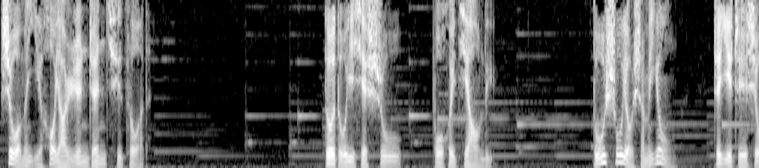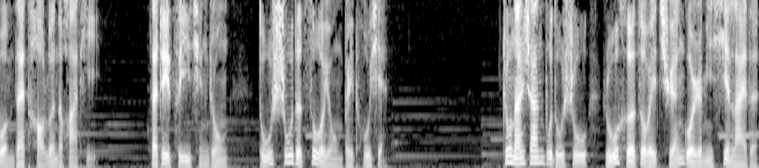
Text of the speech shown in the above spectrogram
是我们以后要认真去做的。多读一些书，不会焦虑。读书有什么用？这一直是我们在讨论的话题。在这次疫情中，读书的作用被凸显。钟南山不读书，如何作为全国人民信赖的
